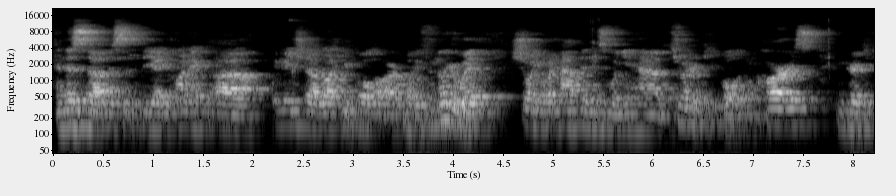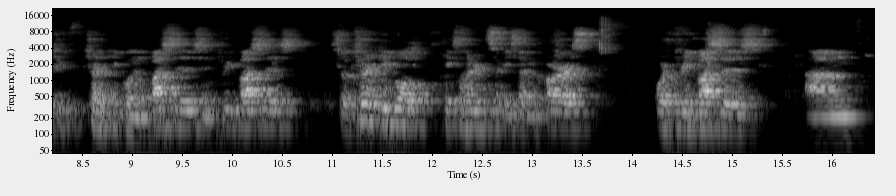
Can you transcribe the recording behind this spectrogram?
And this, uh, this is the iconic uh, image that a lot of people are probably familiar with, showing what happens when you have 200 people in cars compared to 200 people in buses and three buses. So 200 people takes 177 cars or three buses um,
